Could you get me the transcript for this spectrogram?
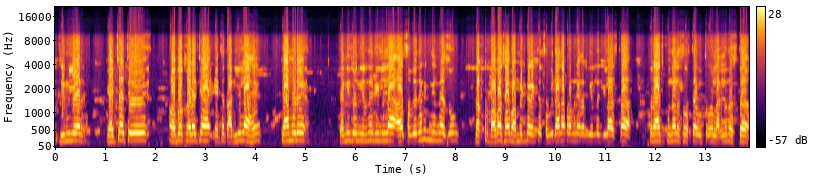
क्रिमिलियर याच्या ते अबकडाच्या याच्यात आणलेला आहे. त्यामुळे त्यांनी जो निर्णय दिलेला हा संवैधानिक निर्णय असून डॉक्टर बाबासाहेब आंबेडकर यांच्या संविधानाप्रमाणे अगर निर्णय दिला असता तर आज कुणालाच रस्त्यावर उतरावं लागलं नसतं.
